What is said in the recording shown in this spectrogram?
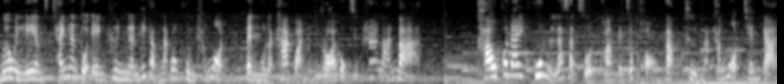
เมื่อวิลเลียมส์ใช้เงินตัวเองคืนเงินให้กับนักลงทุนทั้งหมดเป็นมูลค่ากว่า 165 ล้านบาท เขาก็ได้หุ้นและสัดส่วนความเป็นเจ้าของกลับคืนมาทั้งหมดเช่นกัน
